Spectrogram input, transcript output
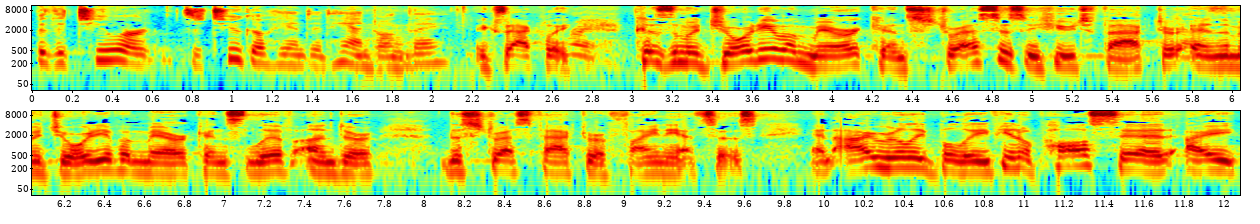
but the two are the two go hand in hand, don't they? Exactly. Right. Because the majority of Americans, stress is a huge factor, Yes. and the majority of Americans live under the stress factor of finances. And I really believe, you know, Paul said, I,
